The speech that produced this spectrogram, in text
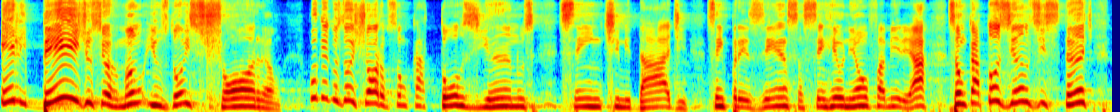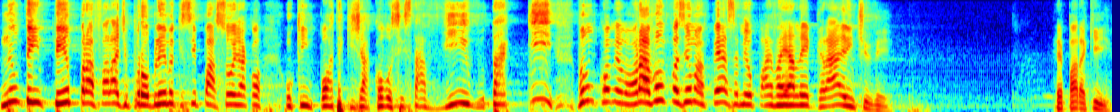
Ele beija o seu irmão e os dois choram. Por que, que, os dois choram? São 14 anos sem intimidade, sem presença, sem reunião familiar. São 14 anos distantes. Não tem tempo para falar de problema que se passou, Jacó. O que importa é que Jacó, você está vivo, está aqui. Vamos comemorar, vamos fazer uma festa. Meu pai vai alegrar em te ver. Repara aqui.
